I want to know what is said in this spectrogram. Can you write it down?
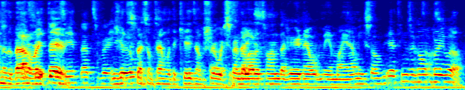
50% of the battle That's right it, That's there. it. That's very You true. get to spend some time with the kids, I'm sure, I which spend nice. a lot of time. They're here now with me in Miami, so yeah, things are going very well.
